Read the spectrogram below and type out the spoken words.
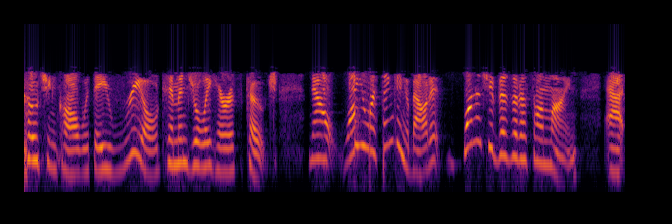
coaching call with a real Tim and Julie Harris coach. Now, while you are thinking about it, why don't you visit us online at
